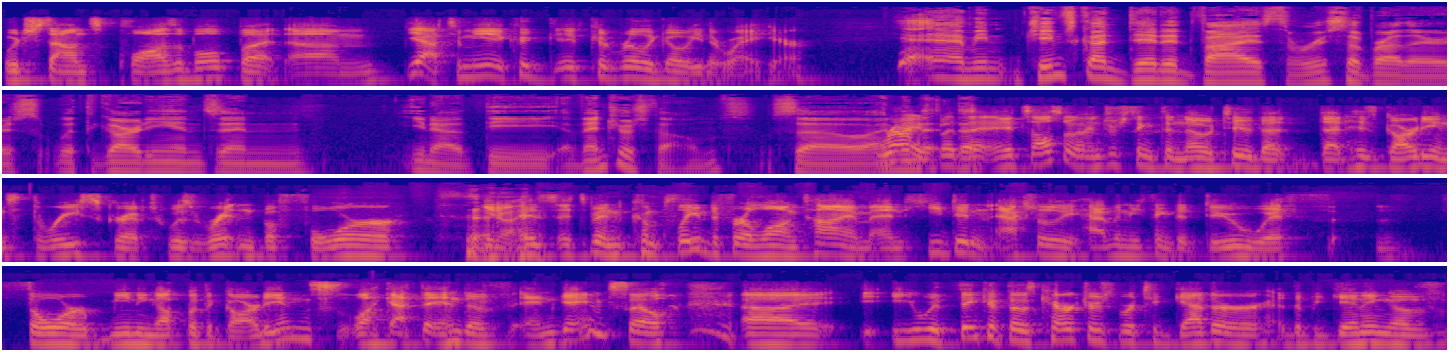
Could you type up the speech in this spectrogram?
which sounds plausible. But um, yeah, to me, it could it could really go either way here. Yeah, I mean, James Gunn did advise the Russo brothers with the Guardians and you know the Avengers films. So I right, mean, but that... it's also interesting to know too that that his Guardians three script was written before you know his it's been completed for a long time, and he didn't actually have anything to do with Thor meeting up with the Guardians like at the end of Endgame. So uh, you would think if those characters were together at the beginning of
